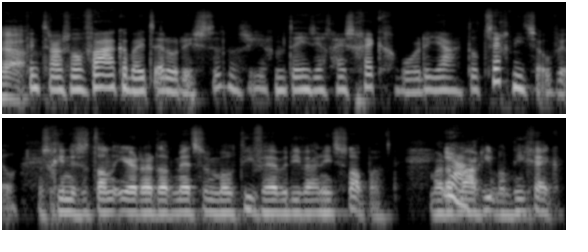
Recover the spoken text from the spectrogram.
Ja. Dat vind ik trouwens wel vaker bij terroristen. Als je meteen zegt hij is gek geworden, ja, dat zegt niet zoveel. Misschien is het dan eerder dat mensen een motief hebben die wij niet snappen. Maar dat maakt iemand niet gek.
